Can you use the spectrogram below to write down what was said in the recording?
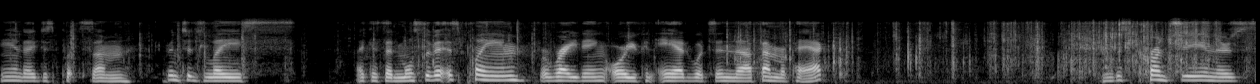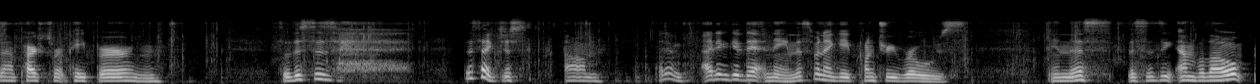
And I just put some vintage lace. Like I said, most of it is plain for writing, or you can add what's in the ephemera pack. And just crunchy, and there's uh, parchment paper. and So this is, this I just, um, I didn't I didn't give that a name. This one I gave Country Rose. And this this is the envelope.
